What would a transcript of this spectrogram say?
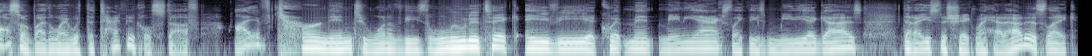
also, by the way, with the technical stuff, I have turned into one of these lunatic AV equipment maniacs, like these media guys that I used to shake my head at. It's like,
